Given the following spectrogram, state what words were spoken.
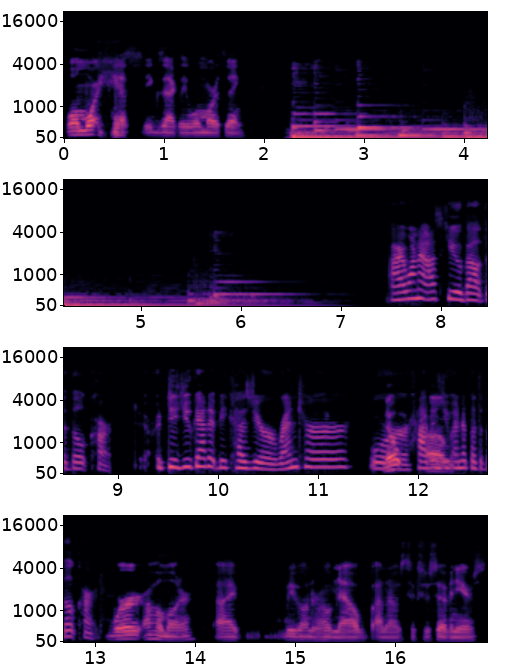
one more. Yes, exactly. One more thing. I want to ask you about the Bilt card. Did you get it because you're a renter or Nope, how did you um, end up with the Bilt card? We're a homeowner. I we've owned our home now. I don't know six or seven years.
